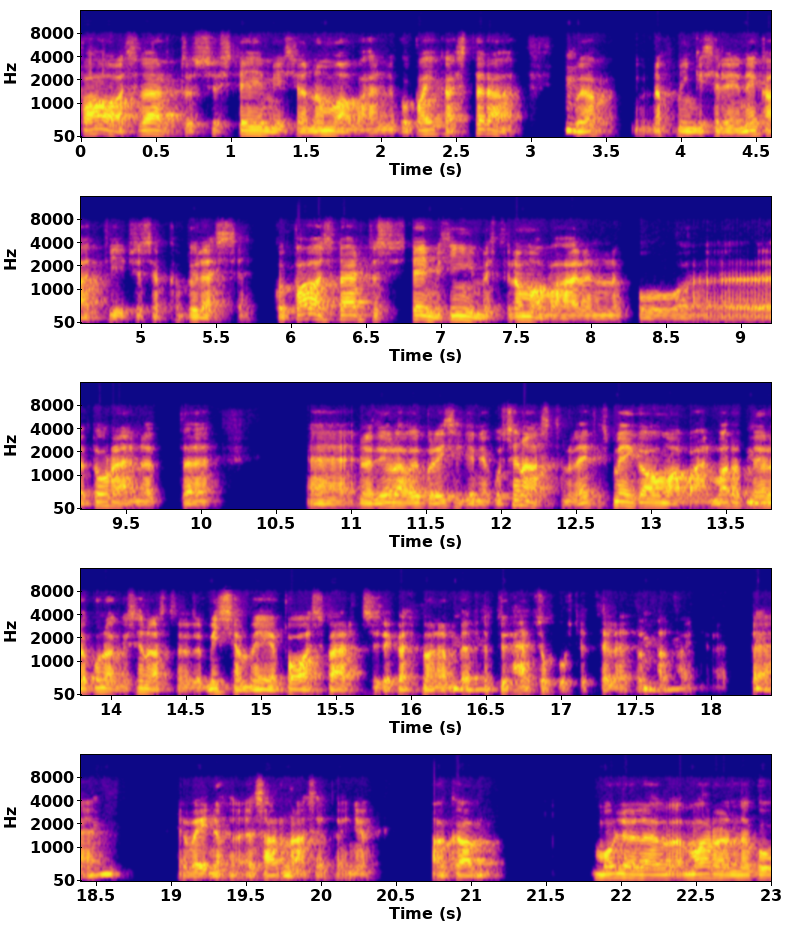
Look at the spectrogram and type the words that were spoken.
baasväärtussüsteemis on omavahel nagu paigast ära. kui mm. noh, mingi selline negatiivsus hakkab ülesse, kui baasväärtussüsteemis inimestel omavahel on nagu äh, tore, nad äh,. Nad ei ole võib-olla isegi nagu sõnastanud, näiteks me ka omavahel, ma arvan, et me ei ole kunagi sõnastanud, et mis on meie baasväärtused ja kas me oleme täpselt ühesugused selles osas on ju, et äh,. või noh, sarnased, on ju, aga mul ei ole, ma arvan, nagu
